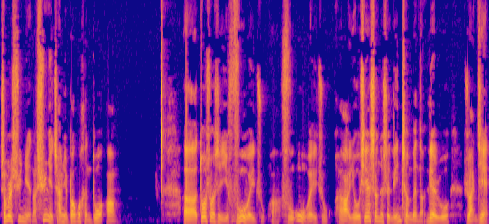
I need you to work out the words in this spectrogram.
什么是虚拟呢？虚拟产品包括很多啊，呃，多数是以服务为主啊，服务为主啊，有些甚至是零成本的，例如软件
